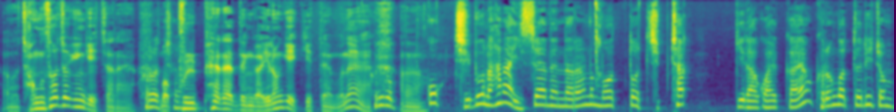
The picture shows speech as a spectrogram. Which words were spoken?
어, 정서적인 게 있잖아요. 그렇죠. 뭐 불패라든가 이런 게 있기 때문에 그리고 어. 꼭 집은 하나 있어야 된다라는 뭐 또 집착이라고 할까요? 그런 것들이 좀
